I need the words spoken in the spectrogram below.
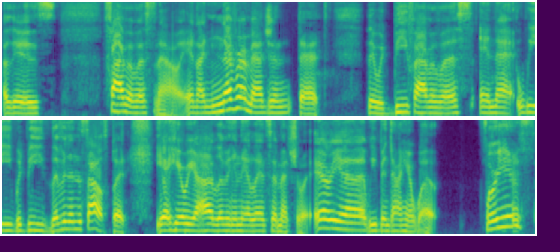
There's five of us now, and I never imagined that there would be five of us and that we would be living in the South. But yeah, here we are living in the Atlanta metro area. We've been down here what four years?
